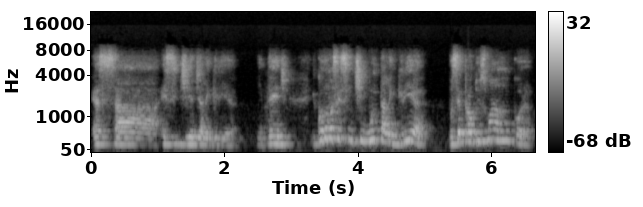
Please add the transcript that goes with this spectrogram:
essa, esse dia de alegria? Entende? E quando você sentir muita alegria, você produz uma âncora.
